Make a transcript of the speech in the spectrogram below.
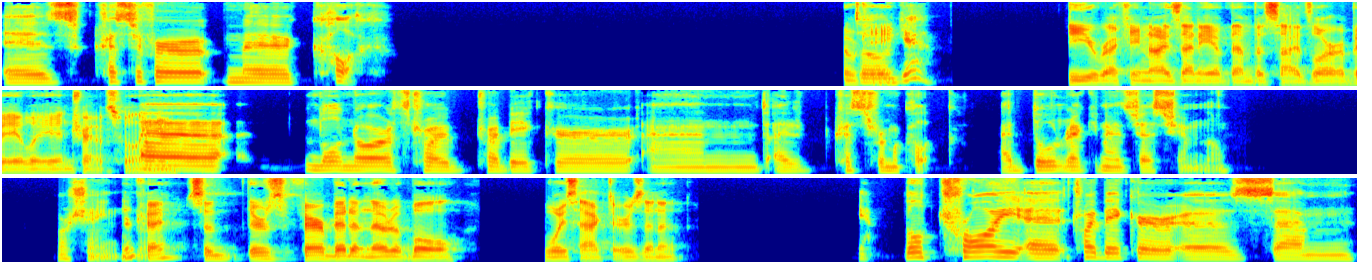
is Christopher McCulloch. Okay. So yeah, Do you recognize any of them besides Laura Bailey and Travis Willingham? uh, Nolan North, Troy Troy Baker, and uh, Christopher McCulloch. I don't recognize Jess Shim though, or Shane. okay, so there's a fair bit of notable voice actors in it. Yeah. Well, Troy uh, Troy Baker is um,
